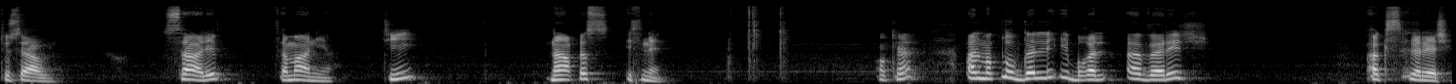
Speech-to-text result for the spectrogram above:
تساوي سالب ثمانية t ناقص اثنين. okay؟ المطلوب قال لي أبغى ال average acceleration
